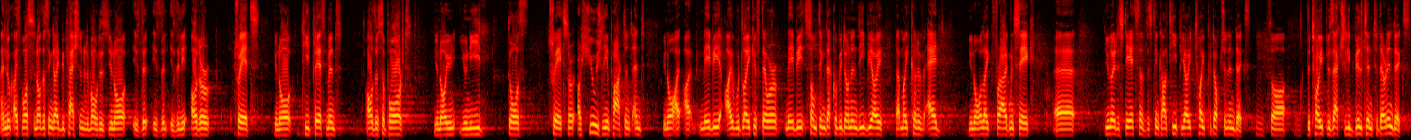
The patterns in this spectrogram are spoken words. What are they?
And look, I suppose another thing I'd be passionate about is, you know, is the, is the, is the other traits, you know, teat placement, udder support, you know, you, you need those traits are, are hugely important. And, you know, I, I, maybe I would like if there were maybe something that could be done in EBI that might kind of add, you know, like for argument's sake, uh, the United States has this thing called TPI, Type Production Index. So the type is actually built into their index.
